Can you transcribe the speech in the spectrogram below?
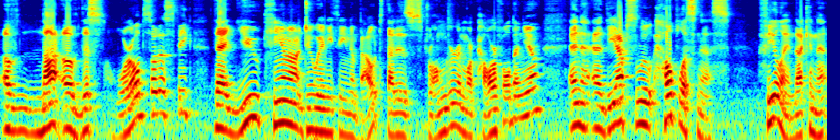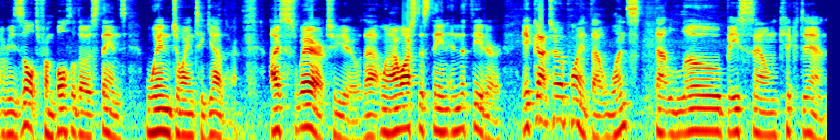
of not of this world so to speak that you cannot do anything about that is stronger and more powerful than you and, and the absolute helplessness feeling that can result from both of those things when joined together. I swear to you that when I watched this thing in the theater, it got to a point that once that low bass sound kicked in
